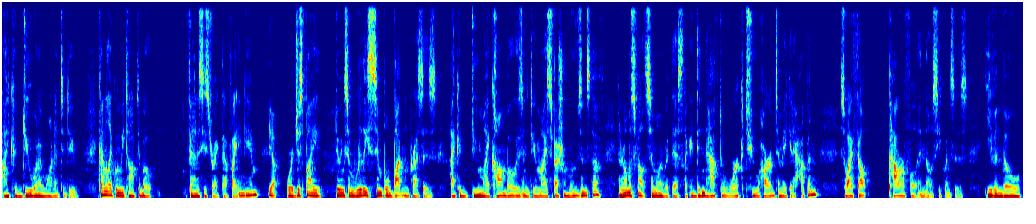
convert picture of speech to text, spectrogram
I could do what I wanted to do. Kind of like when we talked about Fantasy Strike, that fighting game Yeah. where just by doing some really simple button presses, I could do my combos and do my special moves and stuff. And it almost felt similar with this. Like I didn't have to work too hard to make it happen. So I felt powerful in those sequences, even though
